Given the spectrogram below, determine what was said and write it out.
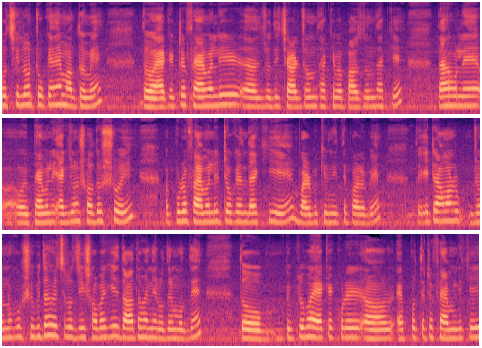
হচ্ছিল টোকেনের মাধ্যমে। তো এক একটা ফ্যামিলির যদি চারজন থাকে বা পাঁচজন থাকে তাহলে ওই ফ্যামিলি একজন সদস্যই পুরো ফ্যামিলির টোকেন দেখিয়ে বারবিকিউ নিতে পারবে। তো এটা আমার জন্য খুব সুবিধা হয়েছিল যে সবাইকেই দাঁড়াতে হয়নি রোদের মধ্যে। তো বিপ্লব ভাই এক এক করে প্রত্যেকটা ফ্যামিলিকেই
